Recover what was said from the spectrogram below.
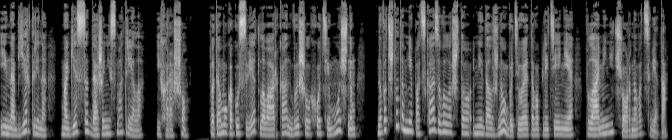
и на Бьеркрина Магесса даже не смотрела. И хорошо, потому как у Светлого аркан вышел хоть и мощным, но вот что-то мне подсказывало, что не должно быть у этого плетения пламени черного цвета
